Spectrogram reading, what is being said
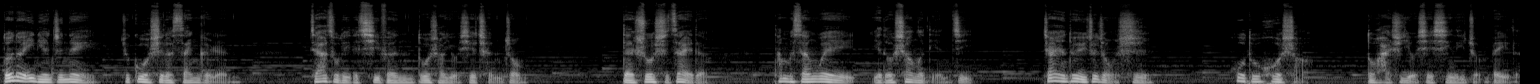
短短一年之内就过世了三个人，家族里的气氛多少有些沉重。但说实在的，他们三位也都上了年纪，家人对于这种事或多或少都还是有些心理准备的。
